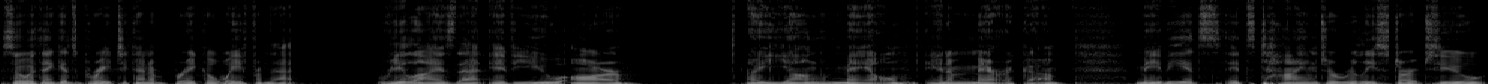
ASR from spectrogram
So I think it's great to kind of break away from that. Realize that if you are a young male in America, maybe it's it's time to really start to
